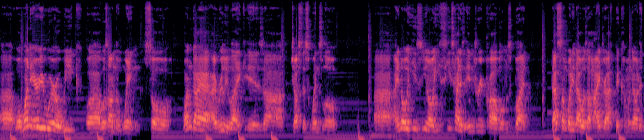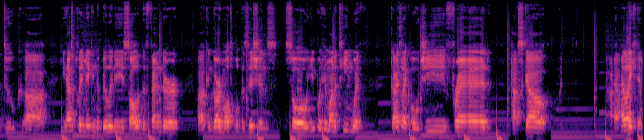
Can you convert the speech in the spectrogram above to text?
Uh, well, one area we were weak uh, was on the wing. So one guy I really like is uh, Justice Winslow. Uh, I know he's you know he's, he's had his injury problems, but that's somebody that was a high draft pick coming out of Duke. Uh, he has playmaking ability, solid defender. uh, can guard multiple positions. So you put him on a team with guys like OG, Fred, Pascal. I, I like him,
